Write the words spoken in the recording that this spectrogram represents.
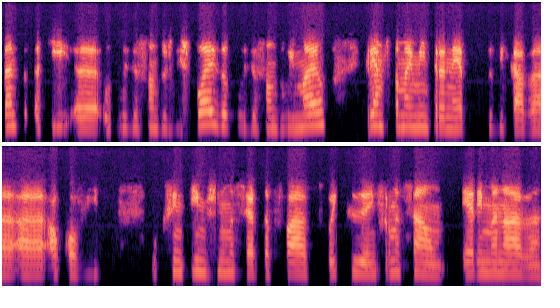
Portanto, aqui a utilização dos displays, a utilização do e-mail, criamos também uma intranet dedicada a, ao Covid. O que sentimos numa certa fase foi que a informação era emanada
